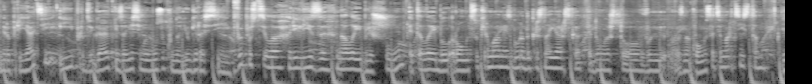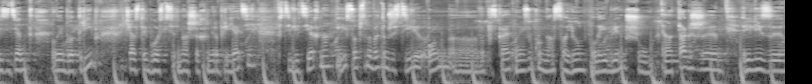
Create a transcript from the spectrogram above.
мероприятий и продвигает независимую музыку на юге России. Выпустила релизы на лейбле «Шум». Это лейбл Ромы Цукермана из города Красноярска. Я думаю, что вы знакомы с этим артистом. Резидент лейбла Трип, частый гость наших мероприятий в стиле техно. И, собственно, в этом же стиле он э, выпускает музыку на своем лейбле Шум. А также релизы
